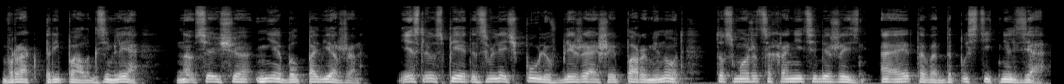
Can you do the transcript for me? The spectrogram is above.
Враг припал к земле, но все еще не был повержен. Если успеет извлечь пулю в ближайшие пару минут, то сможет сохранить себе жизнь, а этого допустить нельзя.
